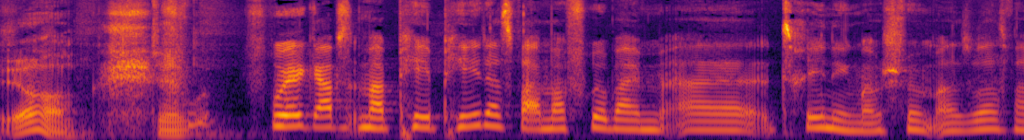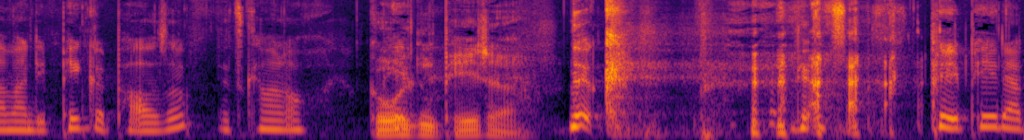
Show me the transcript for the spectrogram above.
Ja, der, Früher gab es immer PP, das war immer früher beim äh, Training, beim Schwimmen. Also das war mal die Pinkelpause. Jetzt kann man auch Golden Peter. Jetzt PP, der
